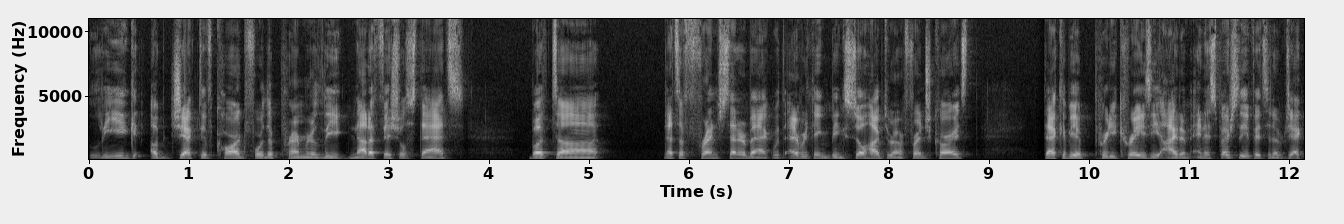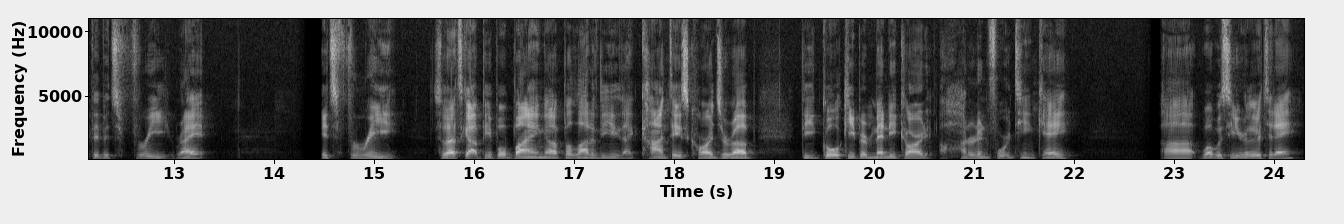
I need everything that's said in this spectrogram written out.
league objective card for the Premier League. Not official stats, but uh, that's a French center back with everything being so hyped around French cards. That could be a pretty crazy item. And especially if it's an objective, it's free, right? It's free. So that's got people buying up a lot of the like Kante's cards are up. The goalkeeper Mendy card, 114k. Uh, what was he earlier today?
